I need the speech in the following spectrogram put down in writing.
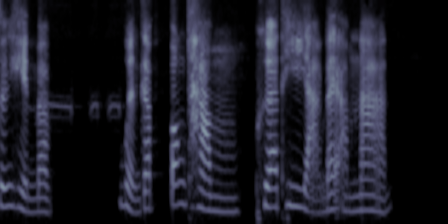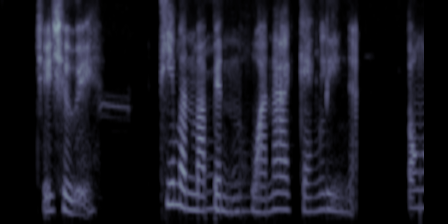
ซึ่งเห็นแบบเหมือนกับต้องทำเพื่อที่อยากได้อำนาจเฉยๆที่มันมาเป็นอืมอืมหัวหน้าแก๊งลิงเนี่ย ต้อง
